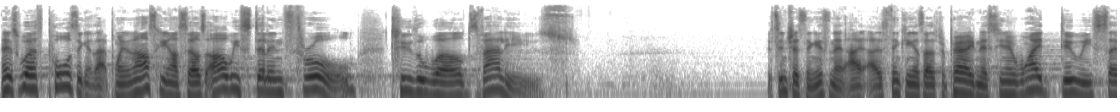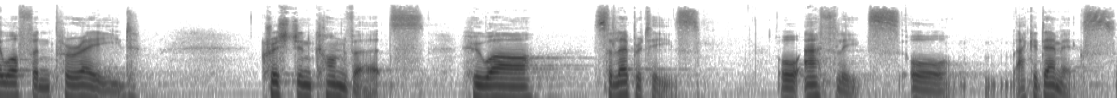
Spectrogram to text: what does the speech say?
And it's worth pausing at that point and asking ourselves are we still in thrall to the world's values? It's interesting, isn't it? I, I, was thinking as I was preparing this, you know, why do we so often parade Christian converts who are celebrities or athletes or academics?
